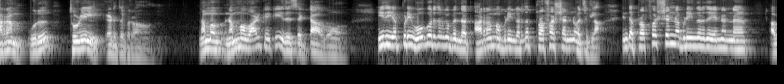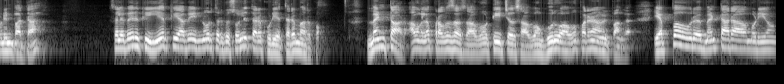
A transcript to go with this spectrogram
அறம் ஒரு தொழில் எடுத்துக்கிறோம். நம்ம நம்ம வாழ்க்கைக்கு இது செட் ஆகும். இது எப்படி ஒவ்வொருத்தருக்கும் இப்போ இந்த அறம் அப்படிங்கிறது ப்ரொஃபஷன்னு வச்சுக்கலாம். இந்த ப்ரொஃபஷன் அப்படிங்கிறது என்னென்ன? அப்படின்னு பார்த்தா சில பேருக்கு இயற்கையாகவே இன்னொருத்தருக்கு சொல்லித்தரக்கூடிய திறமை இருக்கும். மென்டார் அவங்கள ப்ரொஃபஸர்ஸ் ஆகும் டீச்சர்ஸ் ஆகும் குருவாகவும் பரிணாமிப்பாங்க. எப்போ ஒரு மென்டாராக ஆக முடியும்?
